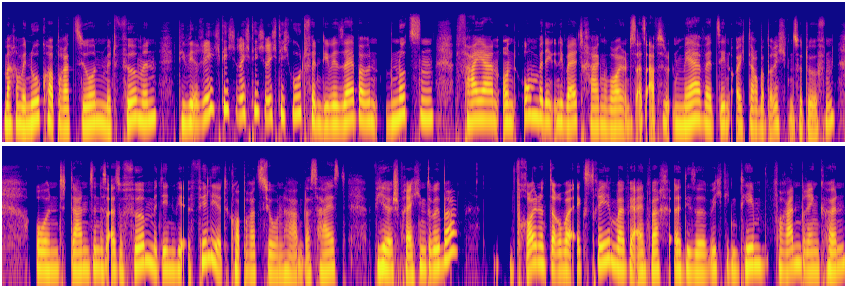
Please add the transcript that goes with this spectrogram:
machen wir nur Kooperationen mit Firmen, die wir richtig, richtig, richtig gut finden, die wir selber benutzen, feiern und unbedingt in die Welt tragen wollen und es als absoluten Mehrwert sehen, euch darüber berichten zu dürfen. Und dann sind es also Firmen, mit denen wir Affiliate-Kooperationen haben. Das heißt, wir sprechen drüber, freuen uns darüber extrem, weil wir einfach äh, diese wichtigen Themen voranbringen können.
